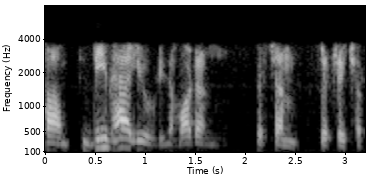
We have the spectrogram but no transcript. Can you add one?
um, devalued in the modern Christian literature.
